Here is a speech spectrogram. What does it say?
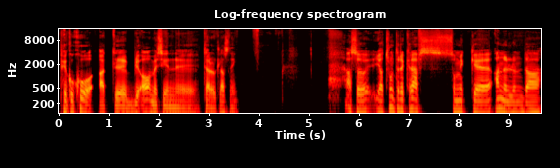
PKK att eh, bli av med sin eh, terrorklassning? Alltså, jag tror inte det krävs så mycket annorlunda,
